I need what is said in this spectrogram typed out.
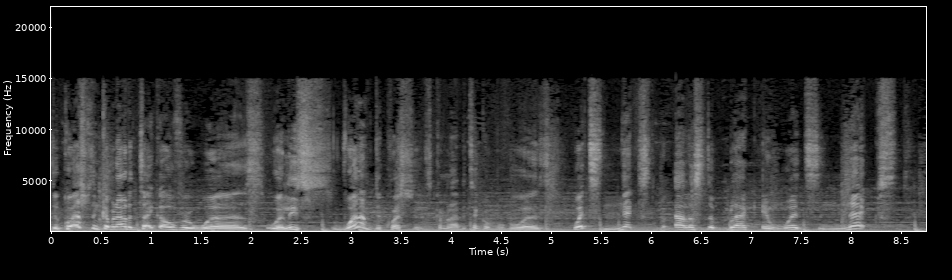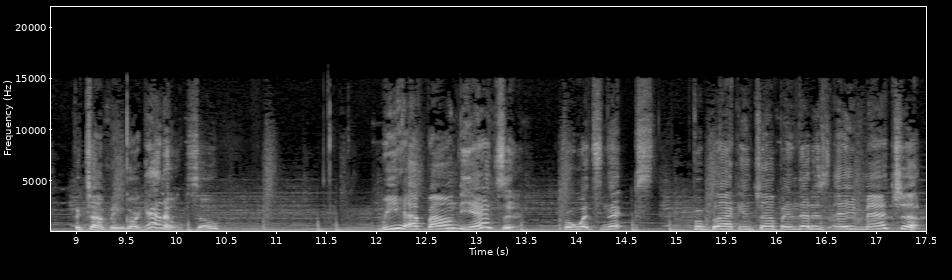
the question coming out of Takeover was, well, at least one of the questions coming out of Takeover was, what's next for Aleister Black and what's next for Ciampa and Gargano? So we have found the answer for what's next for Black and Ciampa, and that is a matchup.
